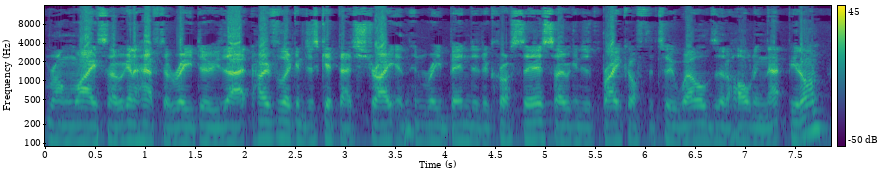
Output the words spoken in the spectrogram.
wrong way. So we're going to have to redo that. Hopefully I can just get that straight and then rebend it across there so we can just break off the two welds that are holding that bit on.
